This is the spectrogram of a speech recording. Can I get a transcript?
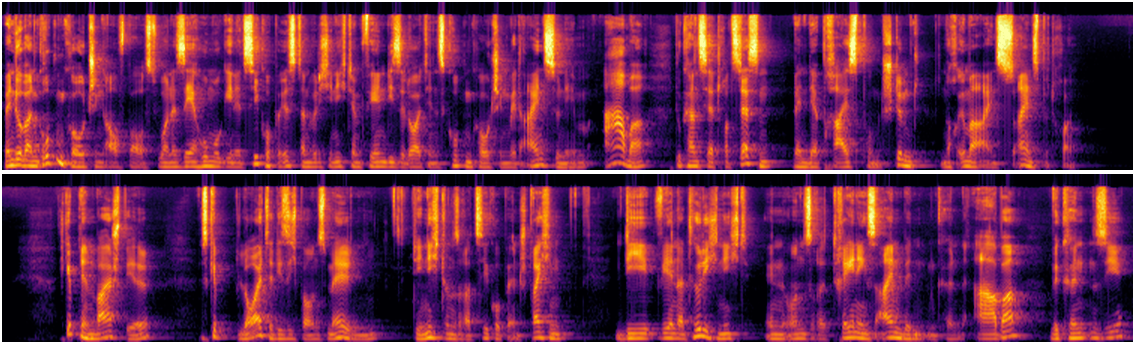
Wenn du aber ein Gruppencoaching aufbaust, wo eine sehr homogene Zielgruppe ist, dann würde ich dir nicht empfehlen, diese Leute ins Gruppencoaching mit einzunehmen. Aber du kannst ja trotz dessen, wenn der Preispunkt stimmt, noch immer eins zu eins betreuen. Ich gebe dir ein Beispiel. Es gibt Leute, die sich bei uns melden, die nicht unserer Zielgruppe entsprechen, die wir natürlich nicht in unsere Trainings einbinden können. Aber wir könnten sie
